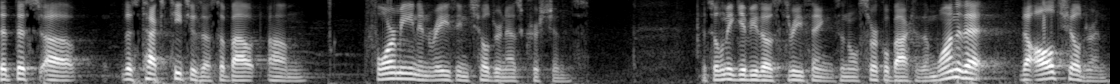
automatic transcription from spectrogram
that this, uh, this text teaches us about um, forming and raising children as Christians. And so let me give you those three things, and we'll circle back to them. One that, that all children,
